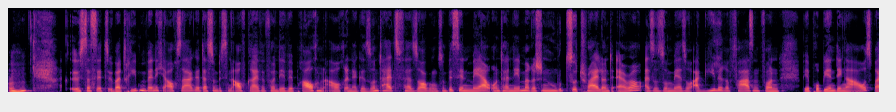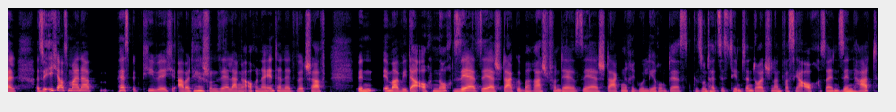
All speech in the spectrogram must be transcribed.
Mhm. Ist das jetzt übertrieben, wenn ich auch sage, dass so ein bisschen aufgreife von dir, wir brauchen auch in der Gesundheitsversorgung so ein bisschen mehr unternehmerischen Mut zu Trial and Error, also so mehr so agilere Phasen von wir probieren Dinge aus, weil also ich aus meiner Perspektive, ich arbeite ja schon sehr lange auch in der Internetwirtschaft, bin immer wieder auch noch sehr, sehr stark überrascht von der sehr starken Regulierung des Gesundheitssystems in Deutschland, was ja auch seinen Sinn hat.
